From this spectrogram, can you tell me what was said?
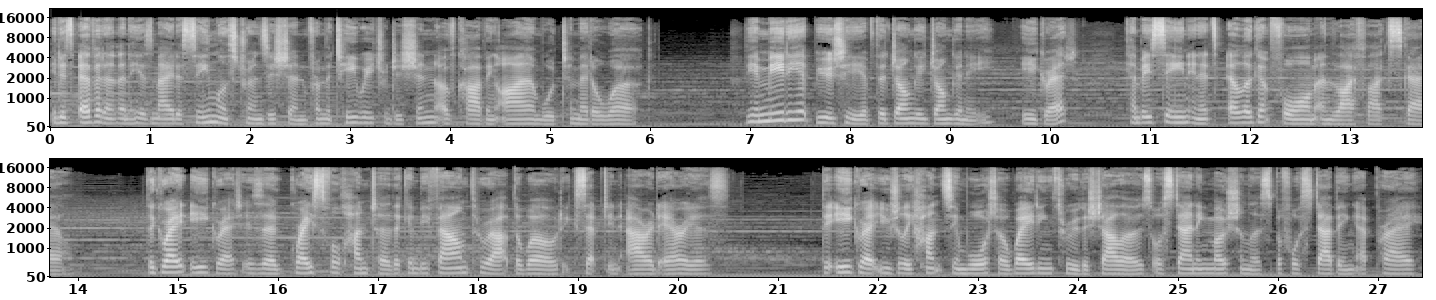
It is evident that he has made a seamless transition from the Tiwi tradition of carving ironwood to metal work. The immediate beauty of the Jongijongini, egret, can be seen in its elegant form and lifelike scale. The great egret is a graceful hunter that can be found throughout the world except in arid areas. The egret usually hunts in water, wading through the shallows or standing motionless before stabbing at prey.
